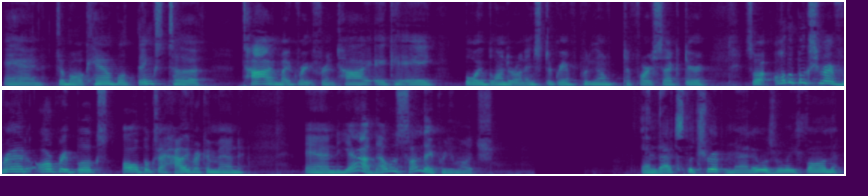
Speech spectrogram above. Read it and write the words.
and Jamal Campbell. Thanks to Ty, my great friend Ty, aka Boy Blunder on Instagram for putting on to Far Sector. So all the books here I've read, all great books, all books I highly recommend. And yeah, that was Sunday pretty much. And that's the trip, man. It was really fun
